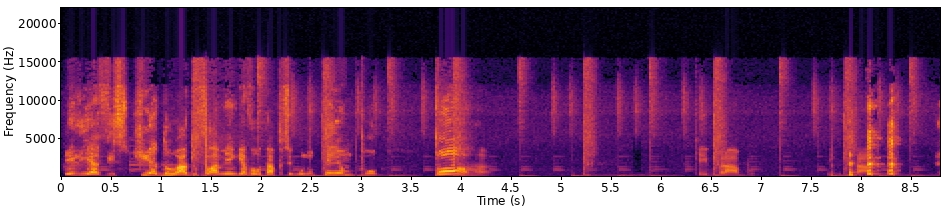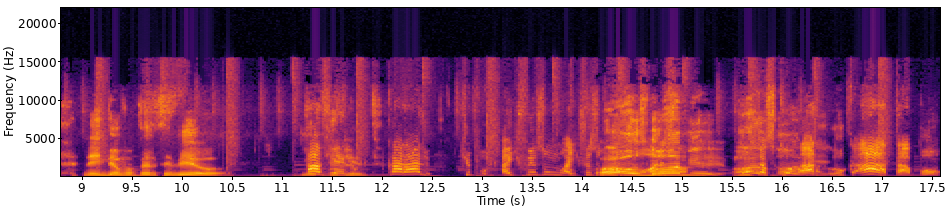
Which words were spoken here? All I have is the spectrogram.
Ele ia vestir do lado do Flamengo e ia voltar pro segundo tempo. Porra! Fiquei brabo. Nem deu pra perceber, ô. Ah, velho, caralho. Tipo, a gente fez um. A gente fez um. Ó, os nomes! Lucas Colar. Nome. Luca, ah, tá bom.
